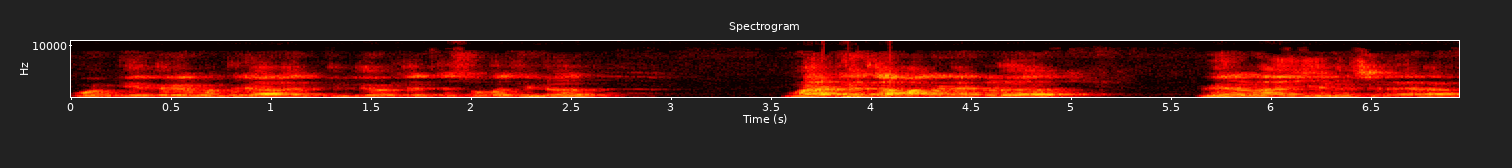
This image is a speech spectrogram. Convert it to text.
कोण केंद्रीय मंत्री आला दिल्लीवर त्याच्यासोबत हिंडल मराठ्याच्या मागण्याकडं वेळ नाही लक्ष द्यायला.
